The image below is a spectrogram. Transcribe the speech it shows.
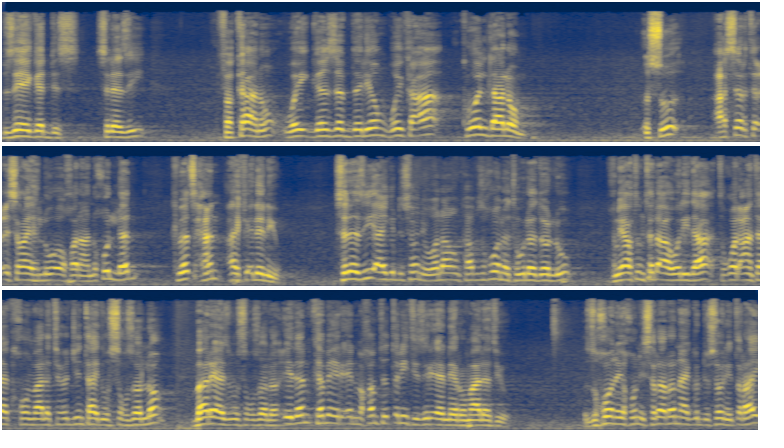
ብዘየገድስ ስለዚ ፈካኑ ወይ ገንዘብ ደልዮም ወይ ከዓ ክወልዳሎም እሱ ዓሰርተ ዕስራ ይህልዎ ኾና ንኩለን ክበፅሐን ኣይክእልን እዩ ስለዚ ኣይግድሶን እዩ ወላውን ካብ ዝኾነ ትውለደሉ ምክንያቱ እተ ወሊዳ ቆልዓ እንታይ ክኸውን ማለት እዩ እንታይ ዝውስኽ ዘሎ ባርያ ዩ ዝውስኽ ዘሎ ከመይ ርአ ከምቲ ጥሪት ዩ ዝርአ ነሩ ማለት እዩ ዝኾነ ይኹን ይስረረን ኣይግድሶን እዩ ጥራይ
